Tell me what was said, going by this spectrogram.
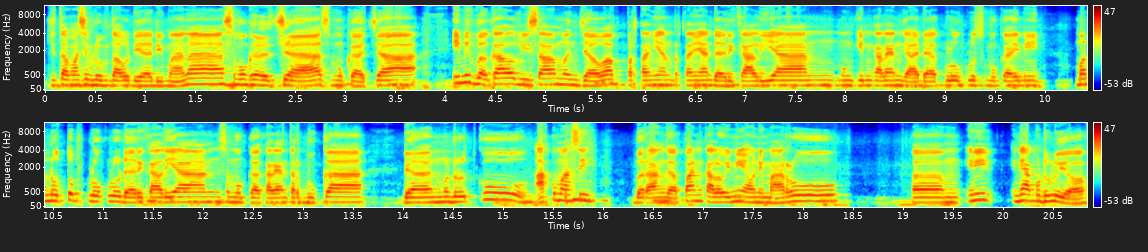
kita masih belum tahu dia di mana. Semoga aja, semoga aja ini bakal bisa menjawab pertanyaan-pertanyaan dari kalian. Mungkin kalian nggak ada clue-clue. Semoga ini menutup clue-clue dari kalian. Semoga kalian terbuka. Dan menurutku, aku masih beranggapan kalau ini Onimaru. em, ini ini aku dulu ya.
